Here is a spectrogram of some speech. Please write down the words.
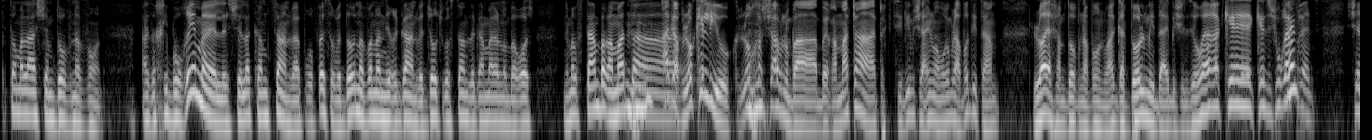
פתאום עלה השם דוב נבון. אז החיבורים האלה של הקמצן והפרופסור ודוב נבון הנרגן וג'ורג' גוסטן זה גם היה לנו בראש. אני אומר, סתם ברמת ה... אגב, לא כליהוק, לא חשבנו ב- ברמת התקציבים שהיינו אמורים לעבוד איתם, לא היה שם דוב נבון, הוא היה גדול מדי בשביל זה, הוא היה רק כ- כאיזשהו כן. רפרנס של,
